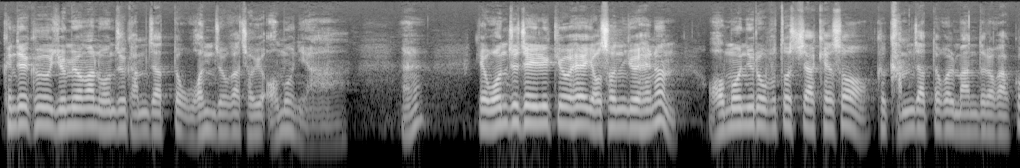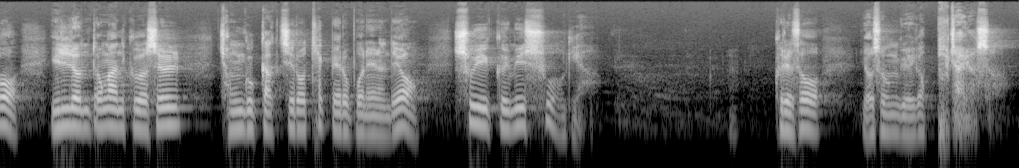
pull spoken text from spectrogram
근데 그 유명한 원주 감자떡 원조가 저희 어머니야. 예? 원주 제일교회 여선교회는 어머니로부터 시작해서 그 감자떡을 만들어 갖고 1년 동안 그것을 전국 각지로 택배로 보내는데요. 수익금이 수억이야. 그래서 여성교회가 부자였어.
